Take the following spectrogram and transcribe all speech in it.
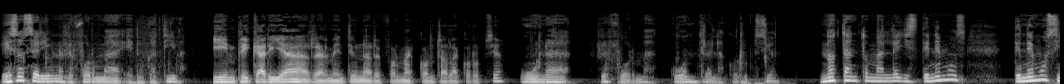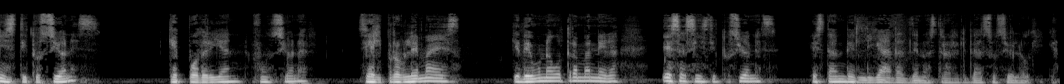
Eso sería una reforma educativa. Y implicaría realmente una reforma contra la corrupción. Una reforma contra la corrupción. No tanto más leyes. Tenemos tenemos instituciones que podrían funcionar si el problema es que de una u otra manera esas instituciones están desligadas de nuestra realidad sociológica.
